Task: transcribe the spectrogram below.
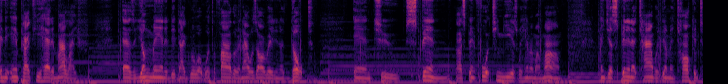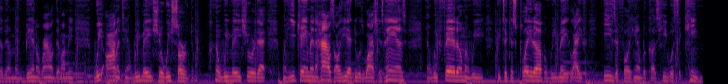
and the impact he had in my life as a young man that did not grow up with a father and I was already an adult. And to spend, I spent 14 years with him and my mom and just spending that time with them and talking to them and being around them. I mean, we honored him. We made sure we served him. we made sure that when he came in the house, all he had to do was wash his hands and we fed him and we we took his plate up and we made life easier for him because he was the king.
